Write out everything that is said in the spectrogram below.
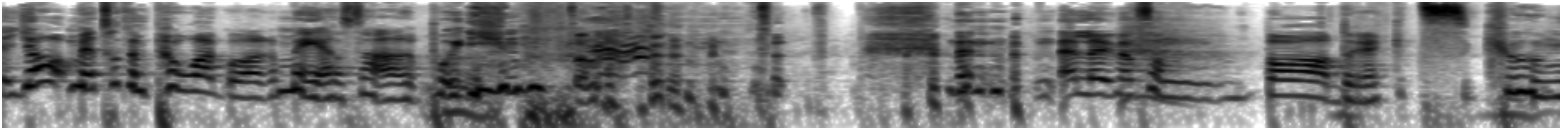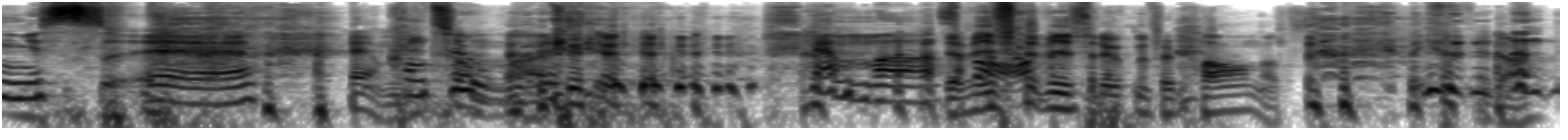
ja, men jag tror att den pågår mer så här på internet. den, eller en sån baddräktskungs eh, Hem, kontor. hemma. Jag visade, visade upp mig för Panos. Den, den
